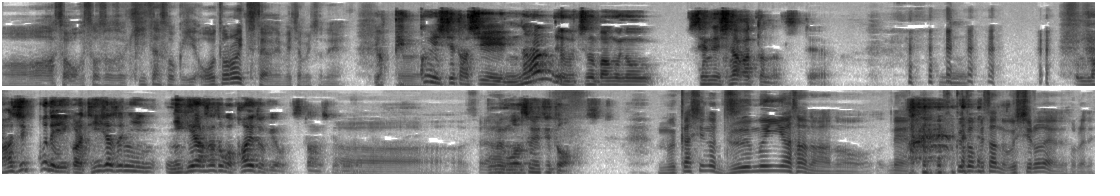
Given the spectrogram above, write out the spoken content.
ああ、そうそうそうそう、聞いたそう、聞い驚いてたよね、めちゃめちゃね。いや、びっくりしてたし、なんでうちの番組の宣伝しなかったんだっつって。うん、マジックでいいから T シャツに逃げ朝とか書いとけよっつったんですけあど、あ、それごめんは、忘れてた。昔のズームイン朝のあの、ね、福留さんの後ろだよね、それね。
